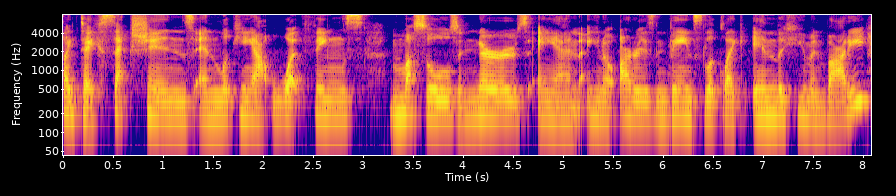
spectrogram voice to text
like dissections and looking at what things, muscles and nerves and, you know, arteries and veins look like in the human body.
